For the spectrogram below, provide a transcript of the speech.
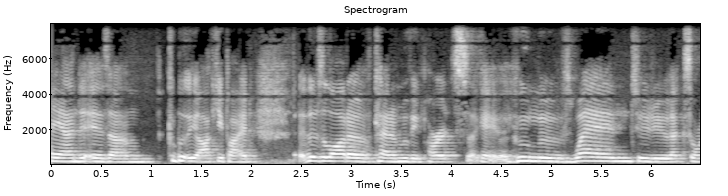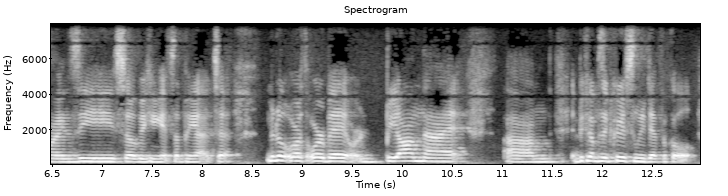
band is um, completely occupied. There's a lot of kind of moving parts. Okay, like who moves when to do X, Y, and Z, so we can get something out to middle Earth orbit or beyond that. Um, it becomes increasingly difficult.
